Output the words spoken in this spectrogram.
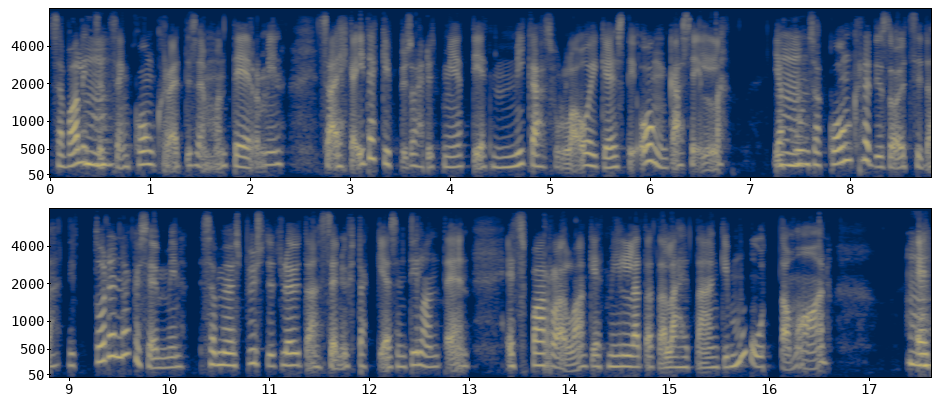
Sä valitset mm. sen konkreettisemman termin. Sä ehkä itsekin pysähdyt miettimään, että mikä sulla oikeasti on käsillä. Ja mm. kun sä konkretisoit sitä, niin todennäköisemmin sä myös pystyt löytämään sen yhtäkkiä sen tilanteen, että sparraillaankin, että millä tätä lähdetäänkin muuttamaan. Mm. Et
